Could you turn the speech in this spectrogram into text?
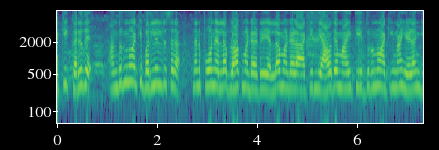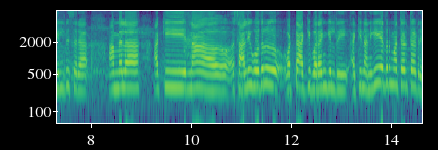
ಅಕ್ಕಿ ಕರೆದೆ. ಅಂದ್ರೂ ಆಕಿ ಬರಲಿಲ್ಲ ರೀ ಸರ. ನನ್ನ ಫೋನ್ ಎಲ್ಲ ಬ್ಲಾಕ್ ಮಾಡ್ಯಾಳ್ರಿ, ಎಲ್ಲ ಮಾಡ್ಯಾಳ. ಆಕಿಂದ ಯಾವುದೇ ಮಾಹಿತಿ ಇದ್ರೂ ಆಕಿಗೆ ನಾ ಹೇಳಂಗಿಲ್ಲ ರೀ ಸರ. ಆಮೇಲೆ ಆಕಿ ನಾ, ಸಾಲಿಗೆ ಹೋದ್ರೆ ಒಟ್ಟು ಆಕಿ ಬರಂಗಿಲ್ಲ ರೀ ಆಕಿ ನನಗೆ ಎದುರು ಮಾತಾಡ್ತಾಳೆ ರೀ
